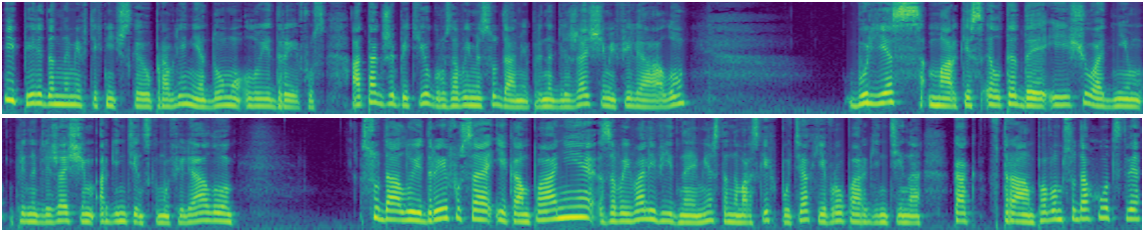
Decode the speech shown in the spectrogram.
и переданными в техническое управление дому Луи Дрейфус, а также пятью грузовыми судами, принадлежащими филиалу Бурьес Маркис ЛТД и еще одним, принадлежащим аргентинскому филиалу, Суда Луи Дрейфуса и компании завоевали видное место на морских путях Европа-Аргентина, как в трамповом судоходстве,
